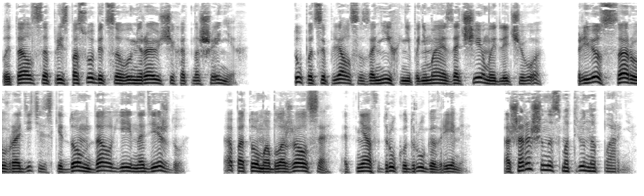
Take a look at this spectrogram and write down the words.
Пытался приспособиться в умирающих отношениях. Тупо цеплялся за них, не понимая, зачем и для чего. Привез Сару в родительский дом, дал ей надежду, а потом облажался, отняв друг у друга время. Ошарашенно смотрю на парня.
